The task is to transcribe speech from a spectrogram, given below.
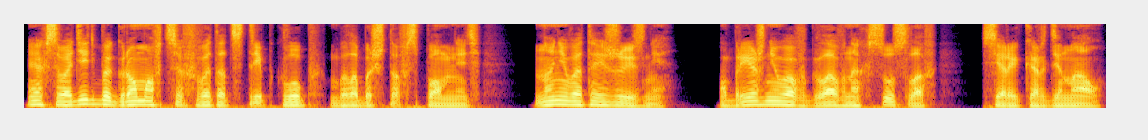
Эх, сводить бы громовцев в этот стрип-клуб, было бы что вспомнить. Но не в этой жизни. У Брежнева в главных суслов, серый кардинал.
